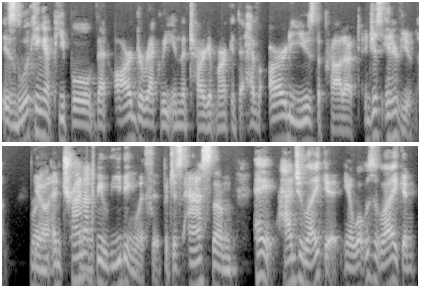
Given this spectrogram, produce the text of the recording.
is looking at people that are directly in the target market that have already used the product and just interviewing them. Right. You know, and try right. not to be leading with it, but just ask them, "Hey, how'd you like it? You know, what was it like?" And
